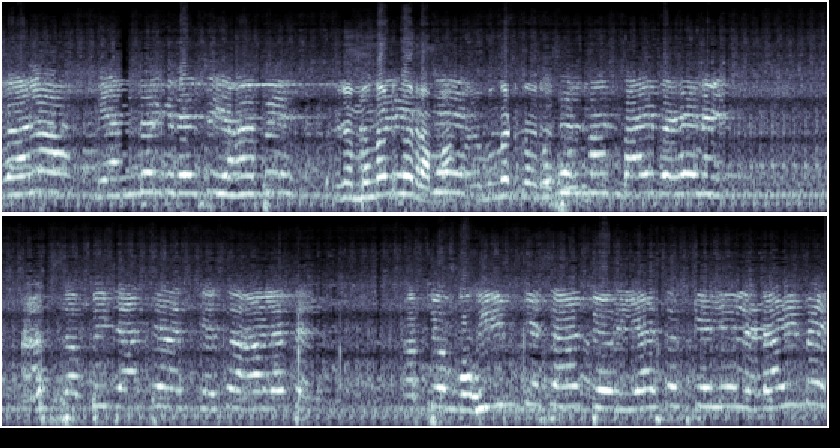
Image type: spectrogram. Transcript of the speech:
ఇవాళ మీ అందరికి తెలిసి यहाँ पे मुसलमान भाई बहन है आप सब भी जानते हैं आज कैसा हालत है अब जो मुहिम के साथ जो रियासत के लिए लड़ाई में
